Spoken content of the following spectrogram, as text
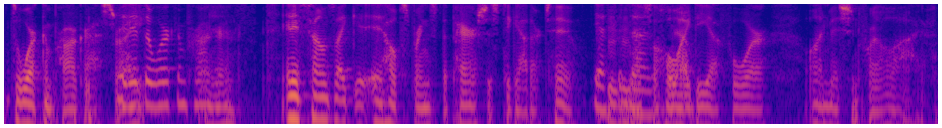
It's a work in progress, right? It is a work in progress. and it sounds like it, it helps brings the parishes together too. Yes, it mm-hmm. That's does. the whole idea for On Mission for the Live.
